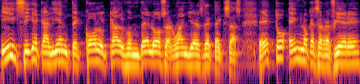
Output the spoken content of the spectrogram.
Y sigue caliente Cole Calhoun de los Rangers de Texas. Esto en lo que se refiere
